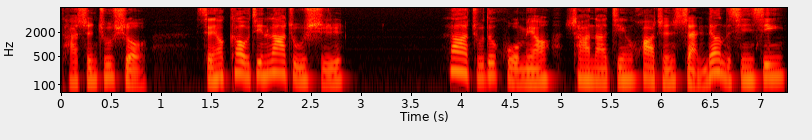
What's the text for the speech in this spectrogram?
她伸出手，想要靠近蜡烛时，蜡烛的火苗刹那间化成闪亮的星星，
